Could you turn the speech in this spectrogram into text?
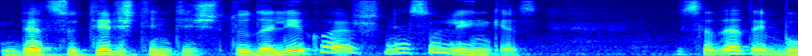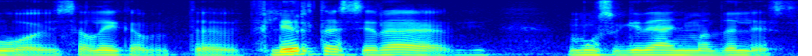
Bet sutirštinti šitų dalykų aš nesu linkęs. Visada tai buvo, visą laiką. Ta flirtas yra mūsų gyvenimo dalis.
